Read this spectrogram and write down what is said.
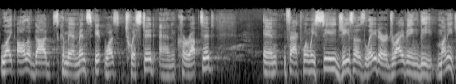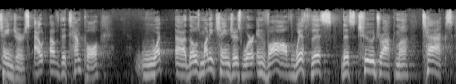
like all of God's commandments, it was twisted and corrupted. And in fact, when we see Jesus later driving the money changers out of the temple, what uh, those money changers were involved with this, this two drachma tax.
